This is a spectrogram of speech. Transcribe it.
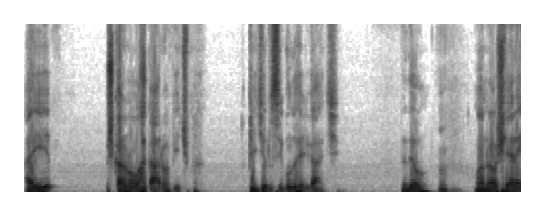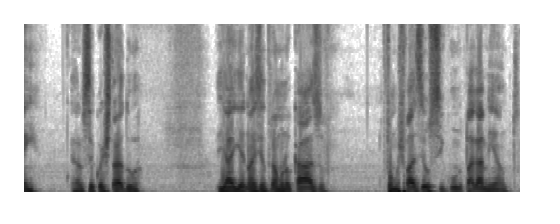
Aí os caras não largaram a vítima. Pediram o segundo resgate. Entendeu? Manuel Xerém era o sequestrador. E aí nós entramos no caso, fomos fazer o segundo pagamento,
